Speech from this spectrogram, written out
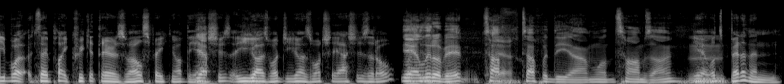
they what they play cricket there as well. Speaking of the Yep. Ashes, are you guys what? Do you guys watch the Ashes at all? Yeah, a little bit tough. Yeah. Tough with the um, well, the time zone. Yeah, what's better than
